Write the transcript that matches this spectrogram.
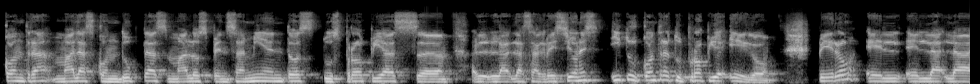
contra malas conductas, malos pensamientos, tus propias, eh, las agresiones y tu, contra tu propio ego. Pero la,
